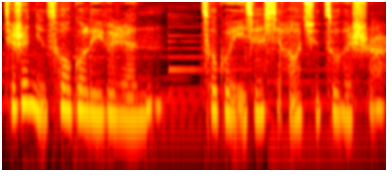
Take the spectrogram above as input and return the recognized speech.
其实你错过了一个人，错过一件想要去做的事儿，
